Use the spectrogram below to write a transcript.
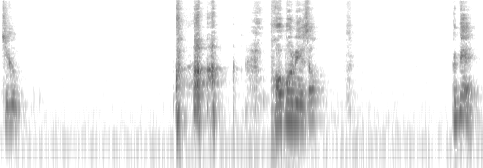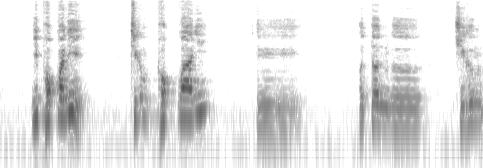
지금 법원에서 근데 이 법관이 지금 법관이 에, 어떤 그 지금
